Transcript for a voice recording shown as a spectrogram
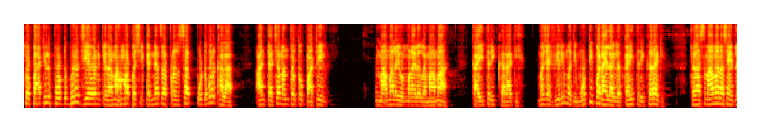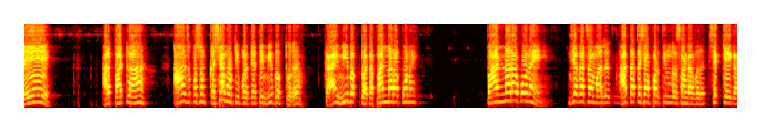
तो पाटील पोटभर जेवण केला मामापाशी कन्याचा प्रसाद पोटभर खाला आणि त्याच्यानंतर तो पाटील मामाला येऊन म्हणायला लागला मामा काहीतरी करा की. माझ्या विहिरीमध्ये मोठी पडायला लागल्यात काहीतरी करा की. तर मामाना सांगितलं ए अरे पाटला आजपासून कशा मोठी पडत्या ते मी बघतो र. काय मी बघतो? आता पाडणारा कोण आहे? पाडणारा कोण आहे? जगाचा मालक. आता कशा पडतील मला सांगा बरं. शक्य आहे का?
